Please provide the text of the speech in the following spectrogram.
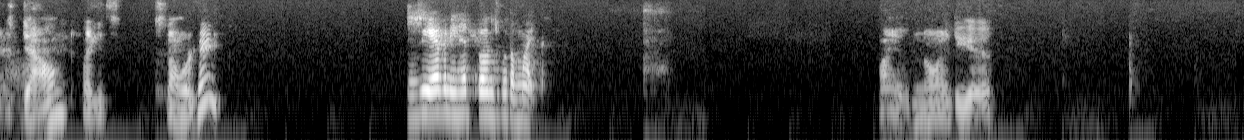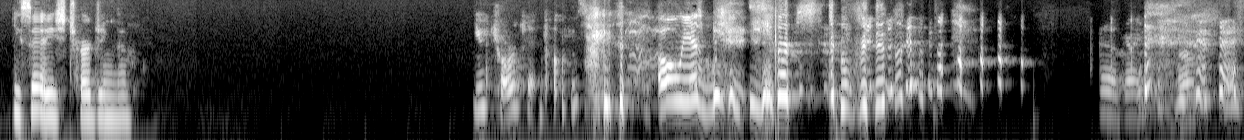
It's down. Like it's it's not working. Does he have any headphones with a mic? I have no idea. He said he's charging them. You charge headphones. oh, he has beats. You're stupid. Oh, great.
